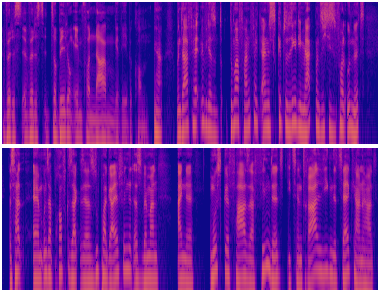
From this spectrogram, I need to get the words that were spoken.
würde, es, würde es zur Bildung eben von Narbengewebe kommen. Ja, und da fällt mir wieder so ein dummer Funfact ein. Es gibt so Dinge, die merkt man sich, die sind voll unnütz. Das hat ähm, unser Prof gesagt, dass er das super geil findet, dass wenn man eine Muskelfaser findet, die zentral liegende Zellkerne hat,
